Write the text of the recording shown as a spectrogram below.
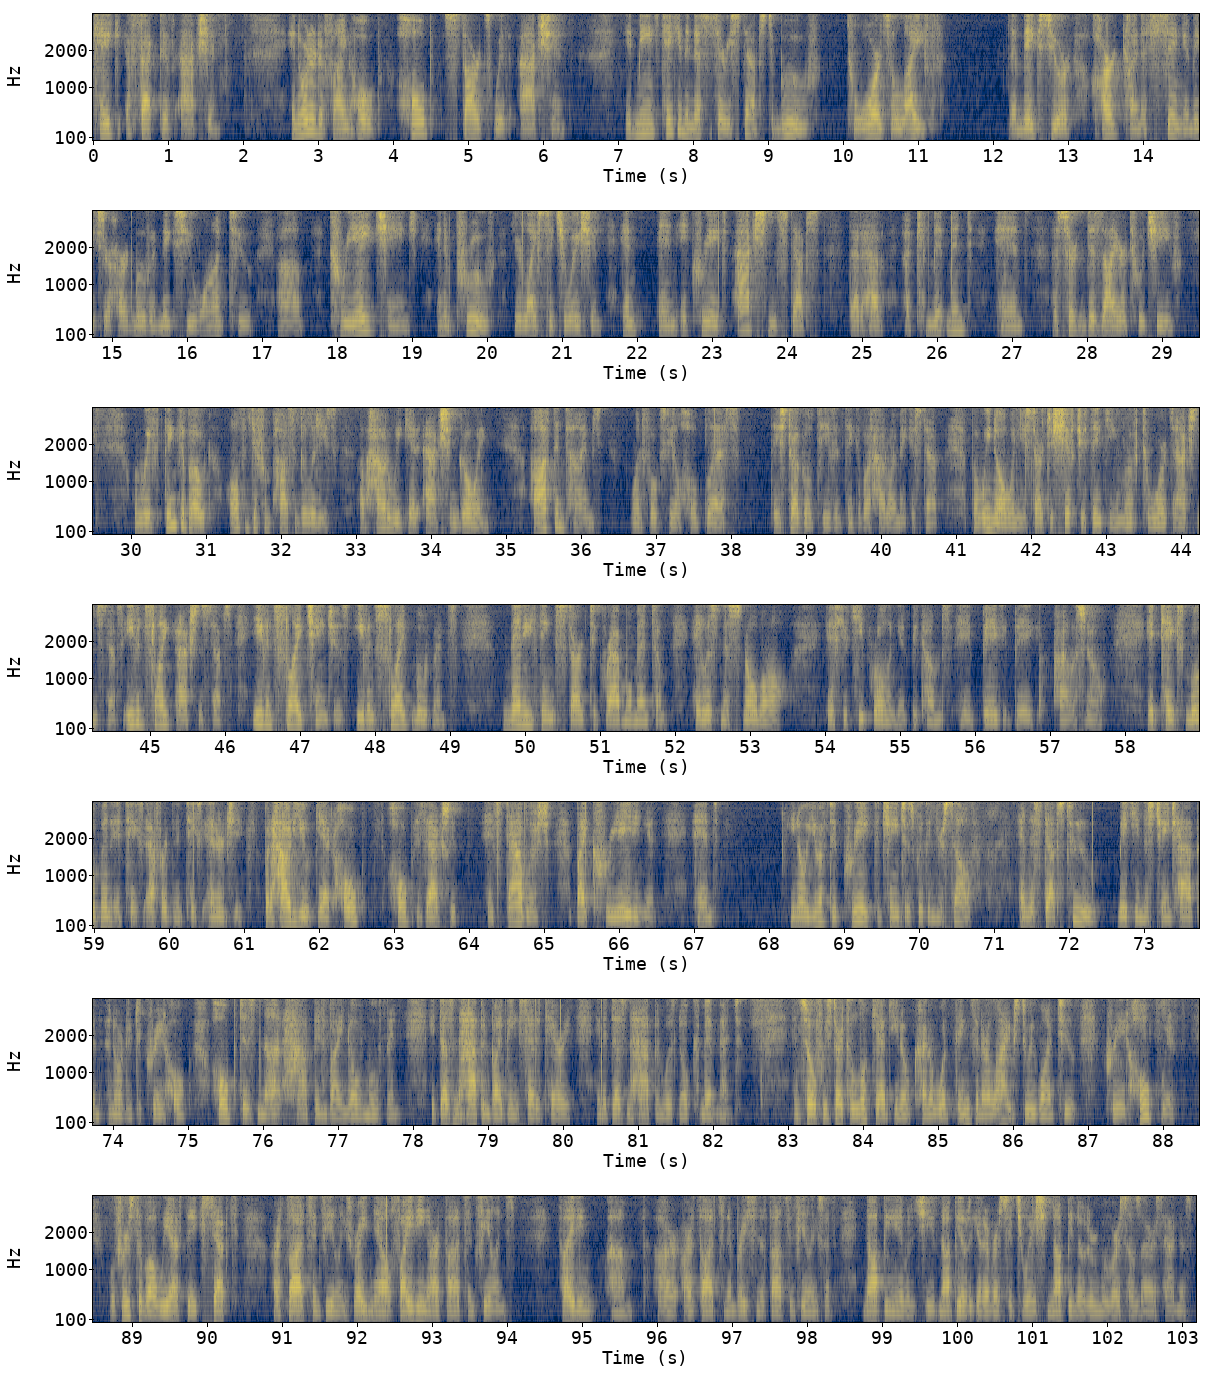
Take effective action. In order to find hope, hope starts with action. It means taking the necessary steps to move towards a life that makes your heart kind of sing. It makes your heart move. It makes you want to um, create change and improve your life situation. And, and it creates action steps that have a commitment and a certain desire to achieve when we think about all the different possibilities of how do we get action going, oftentimes when folks feel hopeless, they struggle to even think about how do I make a step. But we know when you start to shift your thinking and move towards action steps, even slight action steps, even slight changes, even slight movements, many things start to grab momentum. Hey, listen, a snowball, if you keep rolling, it becomes a big, big pile of snow. It takes movement, it takes effort, and it takes energy. But how do you get hope? Hope is actually established by creating it. And you know, you have to create the changes within yourself and the steps to making this change happen in order to create hope. Hope does not happen by no movement. It doesn't happen by being sedentary and it doesn't happen with no commitment. And so if we start to look at, you know, kind of what things in our lives do we want to create hope with? Well, first of all, we have to accept our thoughts and feelings. Right now, fighting our thoughts and feelings, fighting um, our, our thoughts and embracing the thoughts and feelings of not being able to achieve, not being able to get out of our situation, not being able to remove ourselves out of our sadness.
